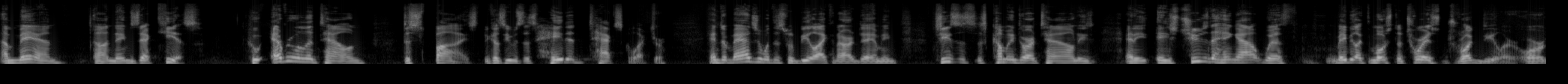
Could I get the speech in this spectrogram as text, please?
a man uh, named Zacchaeus, who everyone in the town despised because he was this hated tax collector. And imagine what this would be like in our day, I mean, Jesus is coming to our town. He's and he, he's choosing to hang out with maybe like the most notorious drug dealer or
